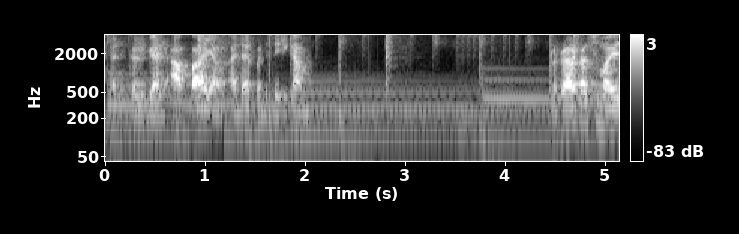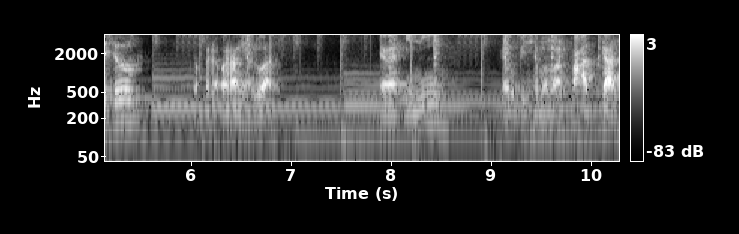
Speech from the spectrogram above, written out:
dan kelebihan apa yang ada pada diri kamu Perkenalkan semua itu kepada orang yang luas. Dengan ini, kamu bisa memanfaatkan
